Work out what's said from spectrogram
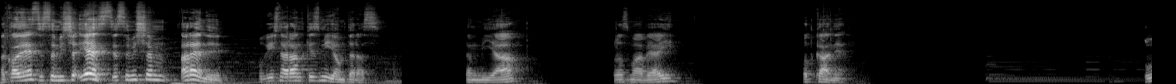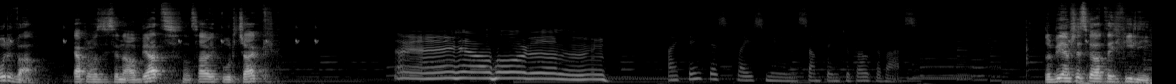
Na koniec jestem mistrzem, jest, jestem mistrzem areny. Mogę iść na randkę z Miją teraz. Tam Mija. Rozmawiaj. Spotkanie. Kurwa. Ja propozycję na obiad, no cały kurczak. Zrobiłem wszystko na tej chwili.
